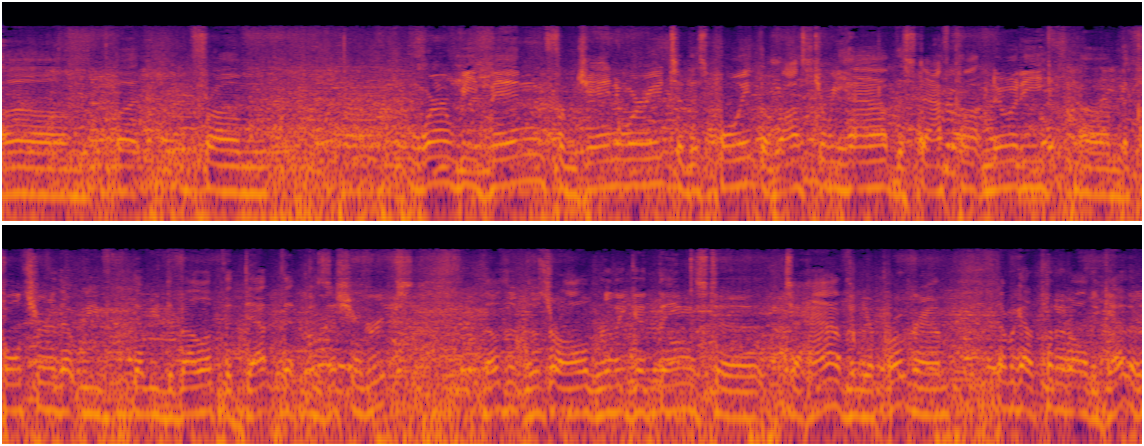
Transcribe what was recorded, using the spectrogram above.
um, but from where we've been from January to this point, the roster we have, the staff continuity, um, the culture that we've that we developed, the depth at position groups, those are, those are all really good things to, to have in your program. Now we got to put it all together,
